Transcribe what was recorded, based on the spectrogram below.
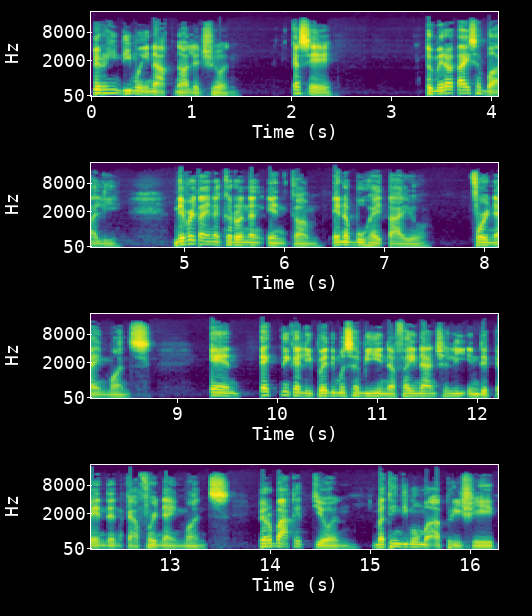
Pero hindi mo ina-acknowledge yun. Kasi, tumira tayo sa Bali, never tayo nagkaroon ng income, e nabuhay tayo for nine months. And technically, pwede mo sabihin na financially independent ka for nine months. Pero bakit yun? Ba't hindi mo ma-appreciate?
